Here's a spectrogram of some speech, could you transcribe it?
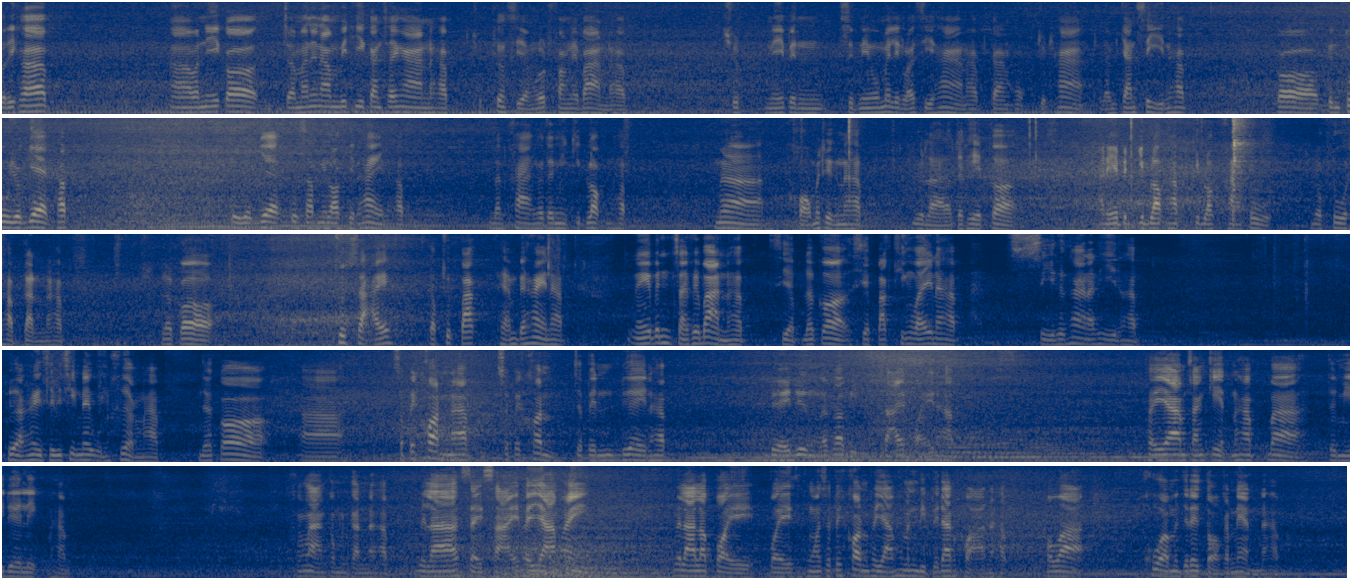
วัสดีครับ วันนี้ก็จะมาแนะนำวิธีการใช้งานนะครับ ชุดเครื่องเสียงรถฟังในบ้านนะครับ ชุดนี้เป็น 10 นิ้วแม่เหล็ก145นะครับ กลาง 6.5แหลมจาน4นะครับ ก็เป็นตู้ยกแยกครับ ตู้ยกแยกตู้ซับมีล็อกเก็ตให้นะครับ ด้านข้างก็จะมีกิฟล็อกนะครับ เมื่อของไม่ถึงนะครับ เวลาเราจะเทสก็ อันนี้เป็นกิฟล็อกครับกิฟล็อกคาตู้ยกตู้ทับกันนะครับ แล้วก็ ชุดสายกับชุดปลั๊กแถมไปให้นะครับในเป็นสายไฟบ้านนะครับ เสียบแล้วก็เสียบปลั๊กทิ้งไว้นะครับ4-5นาทีนะครับ เพื่อให้สวิตชิ่งได้อุ่นเครื่องนะครับ แล้วก็สเปคคอนนะครับสเปคคอนจะเป็นเดือยนะครับ เดือยดึงแล้วก็บิดซ้ายถอยนะครับ พยายามสังเกตนะครับว่าจะมีเดือยเหล็กนะครับ ข้างล่างก็เหมือนกันนะครับ เวลาใส่สายพยายามให้ เวลาเราปล่อยปล่อยหัวสเปคคอนพยายามให้มันบิดไปด้านขวานะครับ เพราะว่าขั้วมันจะได้ต่อกันแน่นนะครับ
